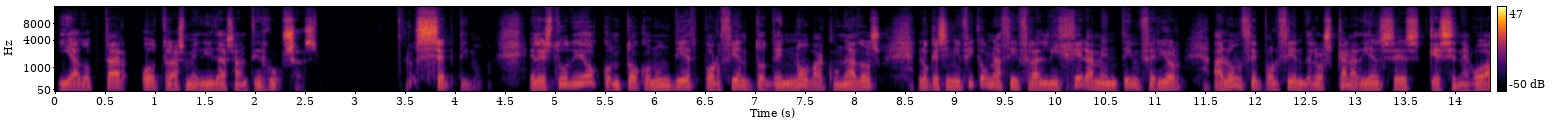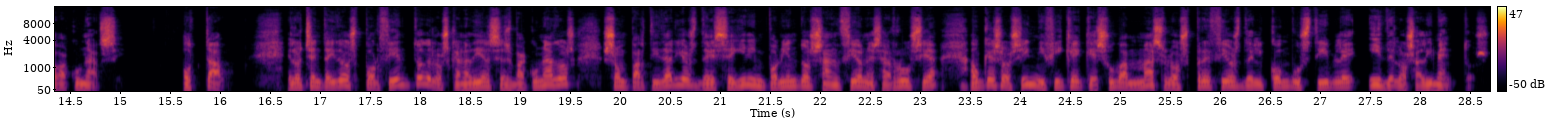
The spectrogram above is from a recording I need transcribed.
y adoptar otras medidas antirrusas. Séptimo, el estudio contó con un 10% de no vacunados, lo que significa una cifra ligeramente inferior al 11% de los canadienses que se negó a vacunarse. Octavo, el 82% de los canadienses vacunados son partidarios de seguir imponiendo sanciones a Rusia, aunque eso signifique que suban más los precios del combustible y de los alimentos.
